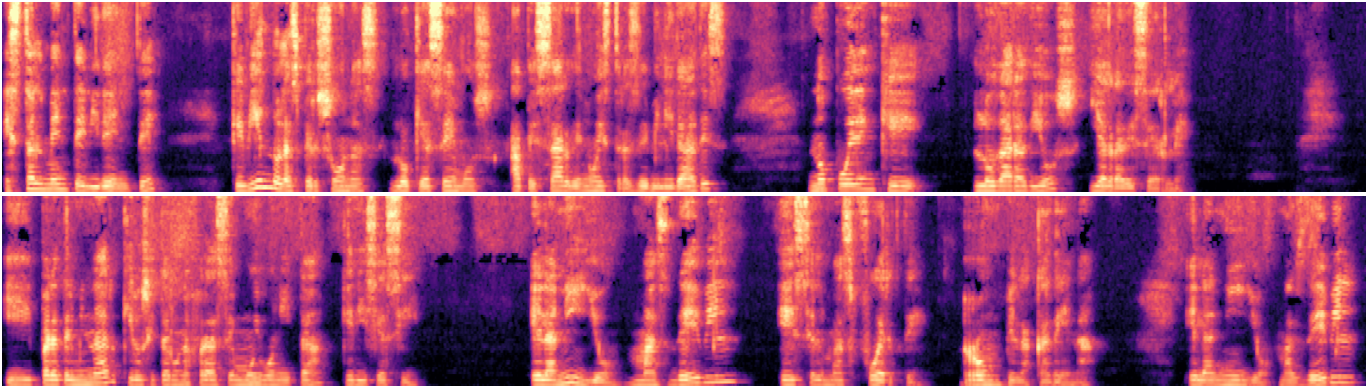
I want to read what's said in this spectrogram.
es talmente evidente que viendo las personas lo que hacemos a pesar de nuestras debilidades, no pueden que lodar a Dios y agradecerle. Y para terminar, quiero citar una frase muy bonita que dice así, el anillo más débil es el más fuerte, rompe la cadena. El anillo más débil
